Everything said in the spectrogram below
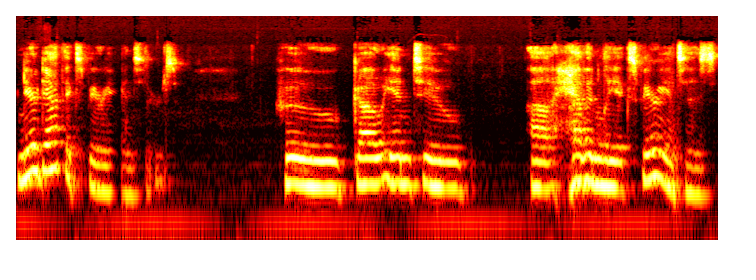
near death experiencers who go into uh, heavenly experiences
